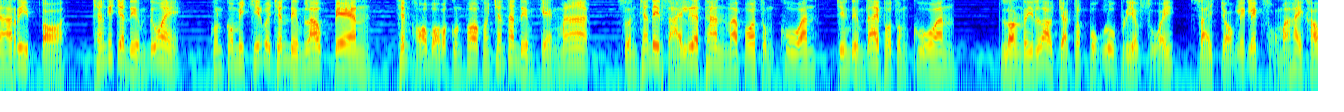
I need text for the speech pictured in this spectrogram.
นารีบต่อ ฉันก็จะดื่มด้วย คุณคงไม่คิดว่าฉันดื่มเหล้าเป็น ฉันขอบอกว่าคุณพ่อของฉันท่านดื่มเก่งมาก ส่วนฉันได้สายเลือดท่านมาพอสมควร จึงดื่มได้พอสมควรหลอนรินเหล้าจากกระปุกรูปเรียวสวย ใส่จอกเล็กๆ ส่งมาให้เขา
